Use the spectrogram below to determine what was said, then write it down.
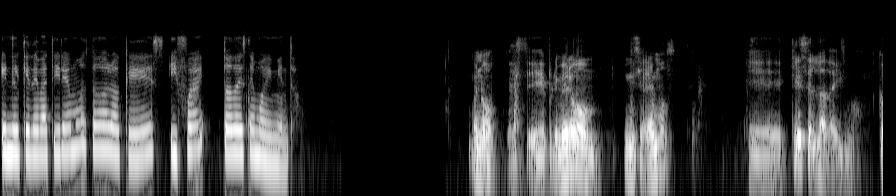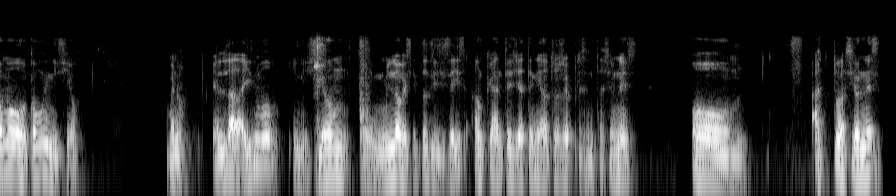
en el que debatiremos todo lo que es y fue todo este movimiento. Bueno, este, primero iniciaremos. Eh, ¿Qué es el dadaísmo? ¿Cómo, ¿Cómo inició? Bueno, el dadaísmo inició en 1916, aunque antes ya tenía otras representaciones o actuaciones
